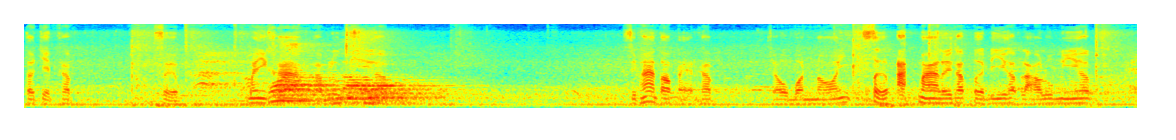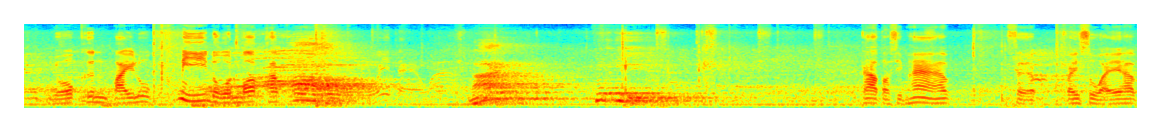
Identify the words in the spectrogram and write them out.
15 ต่อ 7 ครับ เสิร์ฟไม่ข้ามครับลูกนี้ครับ 15 ต่อ 8 ครับ เจ้าบอลน้อยเสิร์ฟอัดมาเลยครับ เปิดดีครับลาวลูกนี้ครับ ยกขึ้นไปลูกนี้โดนบล็อกครับโอ้โหแต่ว่า9ต่อ 15 ครับ เสิร์ฟไปสวยครับ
